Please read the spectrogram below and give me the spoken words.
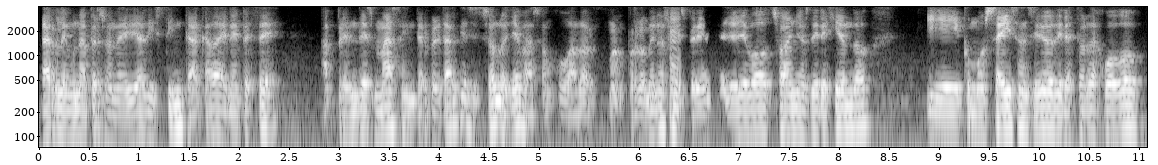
darle una personalidad distinta a cada NPC, aprendes más a interpretar que si solo llevas a un jugador. Bueno, por lo menos en mi Mm. experiencia. Yo llevo ocho años dirigiendo y como seis han sido director de juego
